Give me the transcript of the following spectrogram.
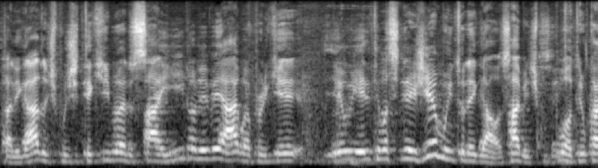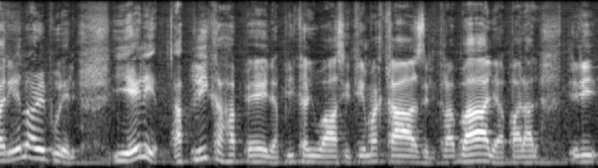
Tá ligado? Tipo, de ter que, mano, sair pra beber água, porque eu e ele tem uma sinergia muito legal, sabe? Tipo, porra, tem um carinho enorme por ele. E ele aplica rapé, ele aplica ayahuasca, ele tem uma casa, ele trabalha a parada. Ele,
